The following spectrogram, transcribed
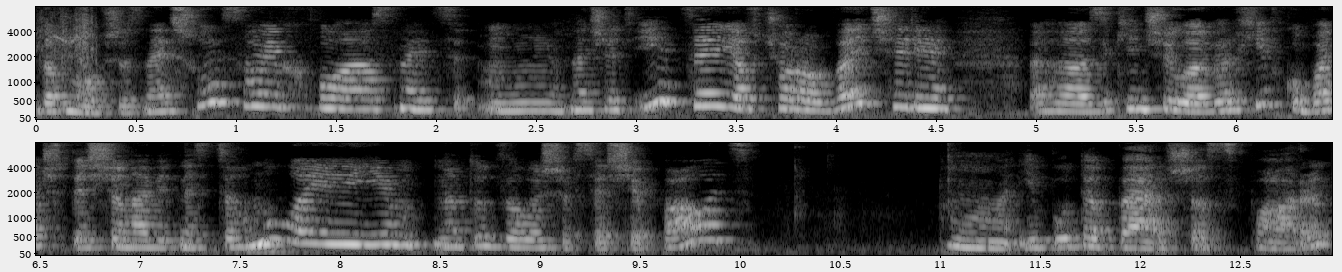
давно вже знайшли своїх власниць. Значить, і це я вчора ввечері е, закінчила верхівку. Бачите, що навіть не стягнула її. Тут залишився ще палець. І буде перша з пари.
